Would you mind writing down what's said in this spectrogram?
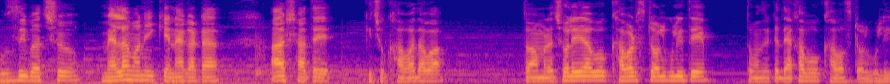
বুঝতেই পারছ, মেলা মানে কেনাকাটা আর সাথে কিছু খাওয়া দাওয়া। তো আমরা চলে যাব খাবার স্টলগুলিতে, তোমাদেরকে দেখাবো খাবার স্টলগুলি।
